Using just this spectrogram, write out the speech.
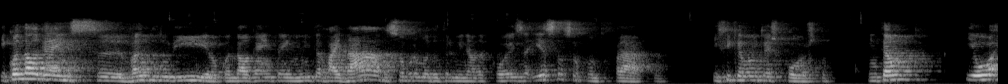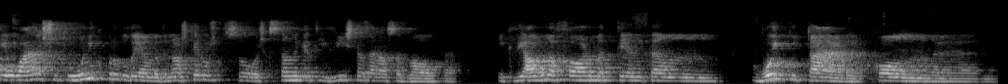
E quando alguém se vangloria ou quando alguém tem muita vaidade sobre uma determinada coisa, esse é o seu ponto fraco e fica muito exposto. Então, eu, eu acho que o único problema de nós termos pessoas que são negativistas à nossa volta e que de alguma forma tentam boicotar com, uh,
